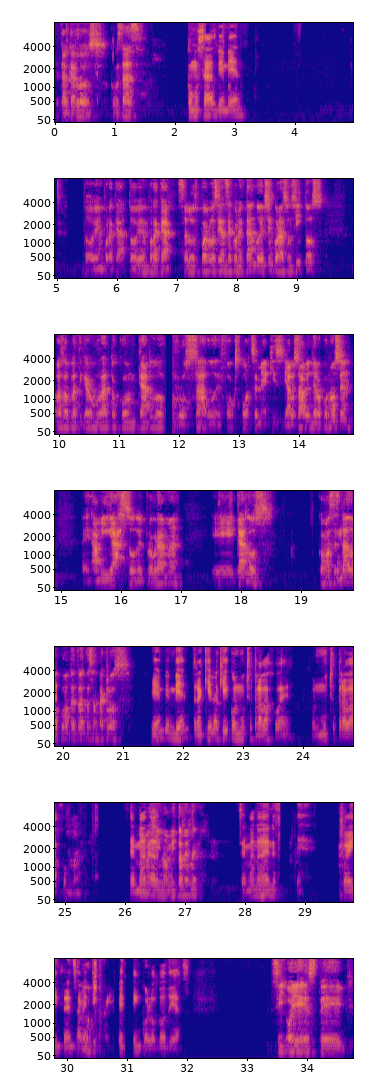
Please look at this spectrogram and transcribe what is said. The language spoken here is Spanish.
¿Qué tal, Carlos? ¿Cómo estás? ¿Cómo estás? Bien, bien. Todo bien por acá, todo bien por acá. Saludos, pueblo, síganse conectando, echen corazoncitos. Vamos a platicar un rato con Carlos Rosado de Fox Sports MX. Ya lo saben, ya lo conocen, eh, amigazo del programa. Eh, Carlos, ¿Cómo has estado? ¿Cómo te trata Santa Claus? Bien, bien, bien. Tranquilo aquí, con mucho trabajo, ¿eh? Con mucho trabajo. Semana. Me imagino, a mí también me. Semana de NFL. Fue intensa, 25, los dos días. Sí, oye, este.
